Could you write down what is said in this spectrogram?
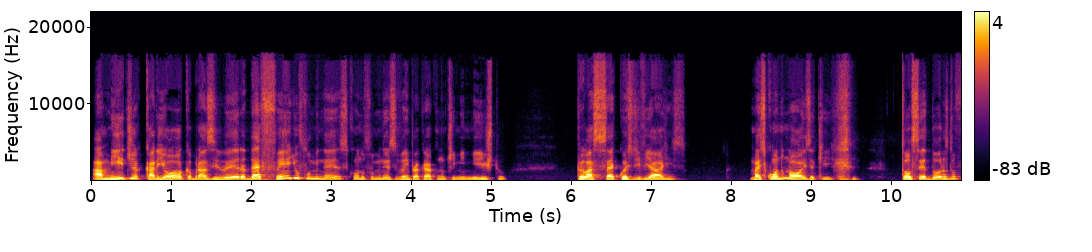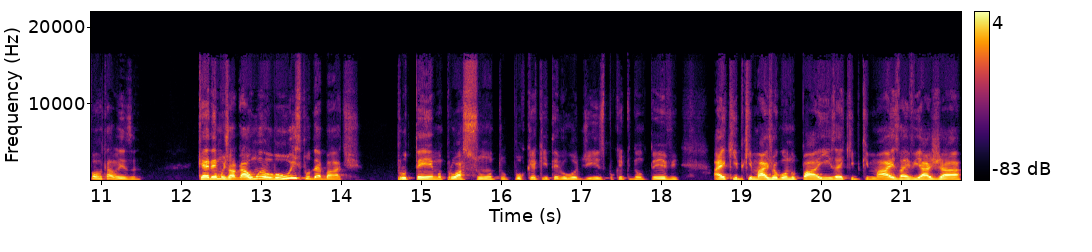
A mídia carioca brasileira defende o Fluminense quando o Fluminense vem para cá com um time misto pela sequência de viagens. Mas quando nós aqui, torcedores do Fortaleza, queremos jogar uma luz pro debate, pro tema, pro assunto, por que, que teve o rodízio, por que, que não teve, a equipe que mais jogou no país, a equipe que mais vai viajar,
